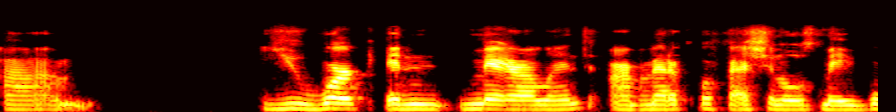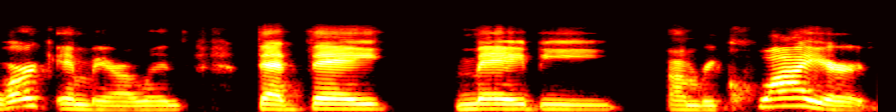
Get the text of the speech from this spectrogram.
um, you work in Maryland, our medical professionals may work in Maryland, that they may be um, required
